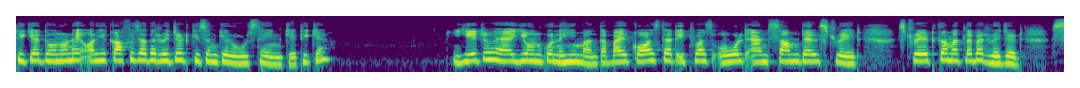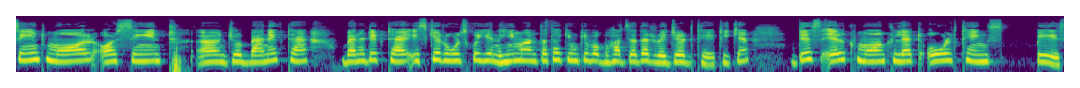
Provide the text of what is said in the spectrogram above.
ठीक है, दोनों ने, और ये काफ़ी ज़्यादा रिजर्ड किस्म के रूल्स थे इनके, ठीक है? ये जो है, ये उनको नहीं मानता। Because that it was old and some deal strait strait का मतलब है रिजिड सेंट मॉल और सेंट जो बेनेक्ट है बेनेडिक्ट है, इसके रूल्स को ये नहीं मानता था क्योंकि वो बहुत ज़्यादा रिजिड थे, ठीक है? This ilk monk let old things pace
